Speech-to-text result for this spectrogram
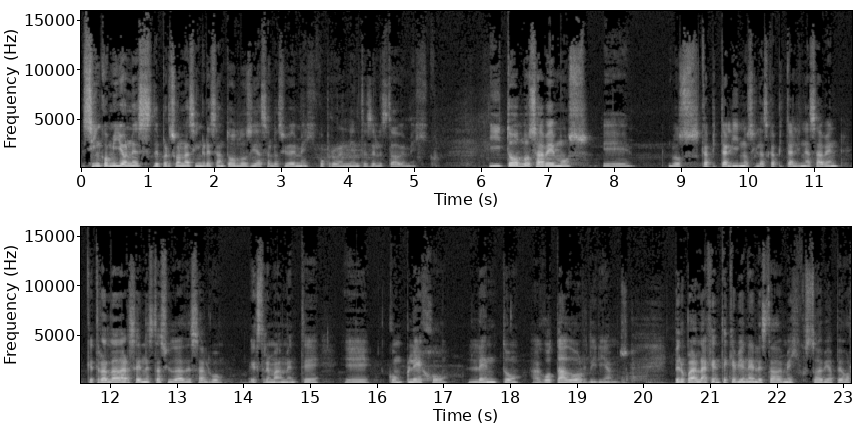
5 millones de personas ingresan todos los días a la Ciudad de México provenientes del Estado de México. Y todos lo sabemos, eh, los capitalinos y las capitalinas saben que trasladarse en esta ciudad es algo extremadamente eh, complejo, lento, agotador, diríamos. Pero para la gente que viene del Estado de México es todavía peor.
